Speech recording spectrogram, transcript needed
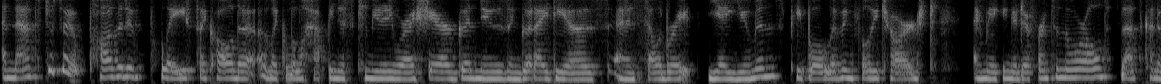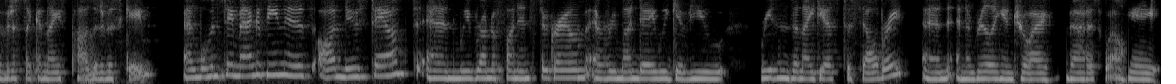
And that's just a positive place. I call it a, like a little happiness community where I share good news and good ideas and celebrate Yay humans, people living fully charged and making a difference in the world. That's kind of just like a nice positive escape. And Woman's Day Magazine is on newsstands, and we run a fun Instagram every Monday. We give you reasons and ideas to celebrate and and really enjoy that as well. Hey,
